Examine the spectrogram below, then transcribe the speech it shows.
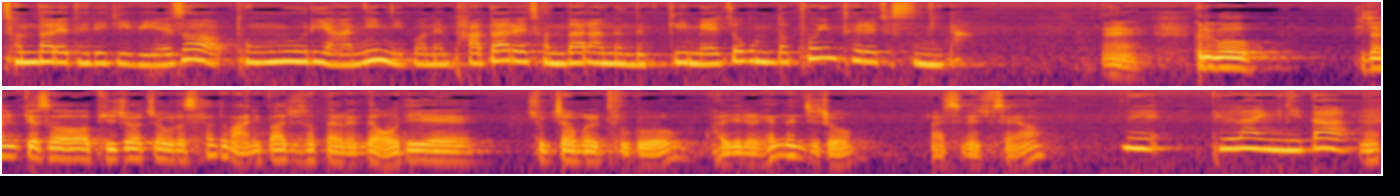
전달해 드리기 위해서 동물이 아닌 이번엔 바다를 전달하는 느낌에 조금 더 포인트를 줬습니다. 네. 그리고 기자님께서 비주얼적으로 살도 많이 빠지셨다 그랬는데 어디에 중점을 두고 관리를 했는지 좀 말씀해 주세요. 네, 벨라입니다. 네.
